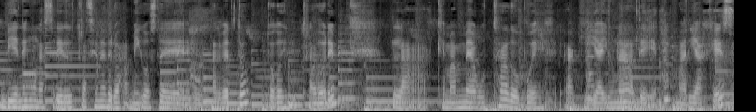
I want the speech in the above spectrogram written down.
vienen una serie de ilustraciones de los amigos de Alberto, todos ilustradores. La que más me ha gustado, pues aquí hay una de María Gess,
